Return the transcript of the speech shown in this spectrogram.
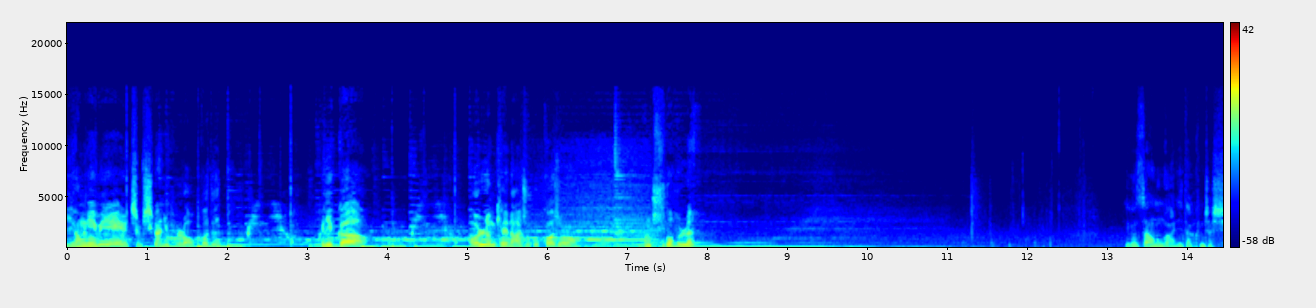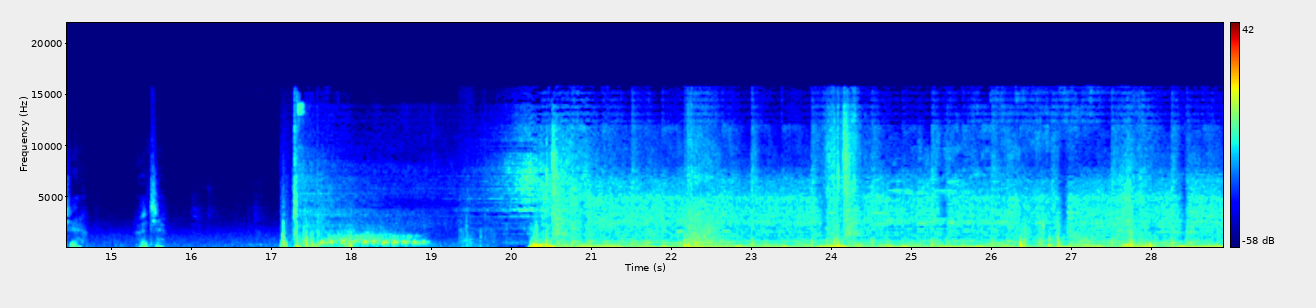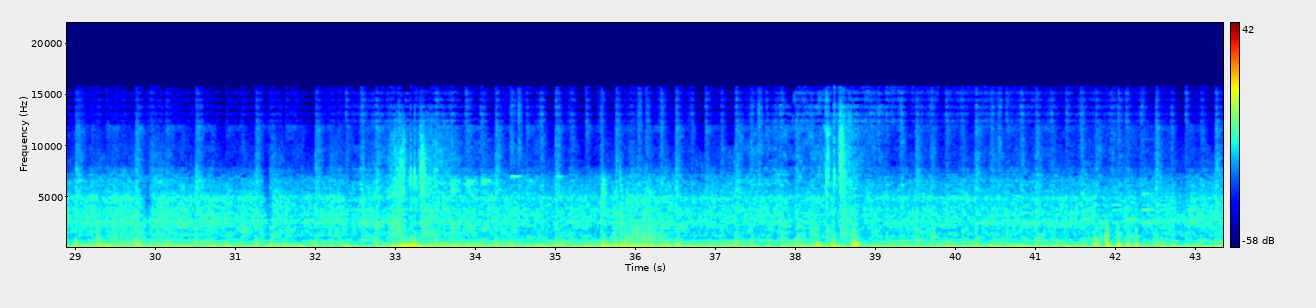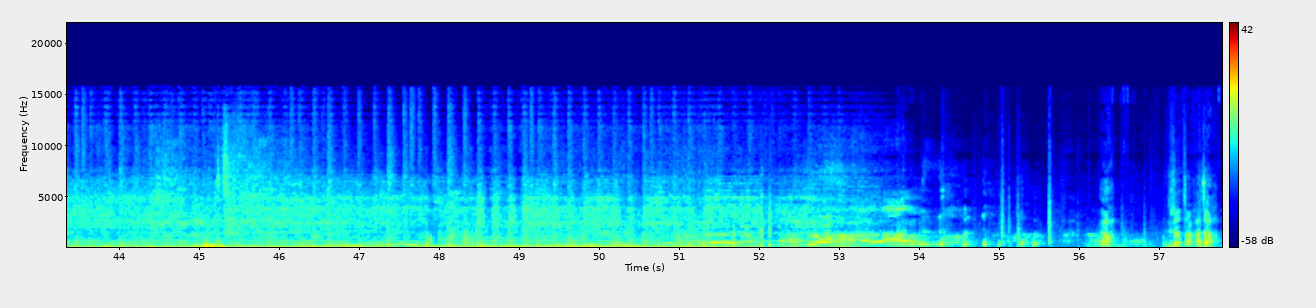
이 형님이 지금 시간이 별로 없거든? 그니까, 얼른 걔 놔주고 꺼져. 형 죽어볼래? 이건 싸우는 거 아니다, 금자씨. 알지? 늦었다 가자.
